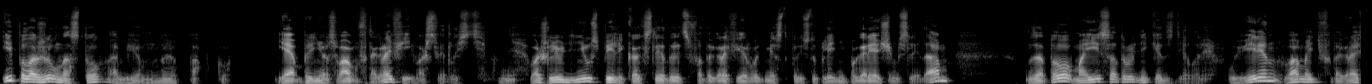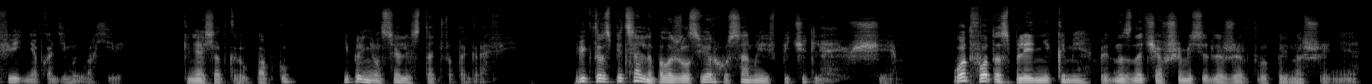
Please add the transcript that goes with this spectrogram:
и положил на стол объемную папку. Я принес вам фотографии, ваша светлость. Ваши люди не успели как следует сфотографировать место преступления по горячим следам, зато мои сотрудники это сделали. Уверен, вам эти фотографии необходимы в архиве. Князь открыл папку и принялся листать фотографии. Виктор специально положил сверху самые впечатляющие. Вот фото с пленниками, предназначавшимися для жертвоприношения.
